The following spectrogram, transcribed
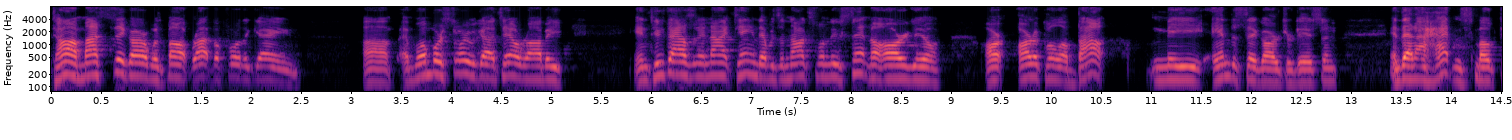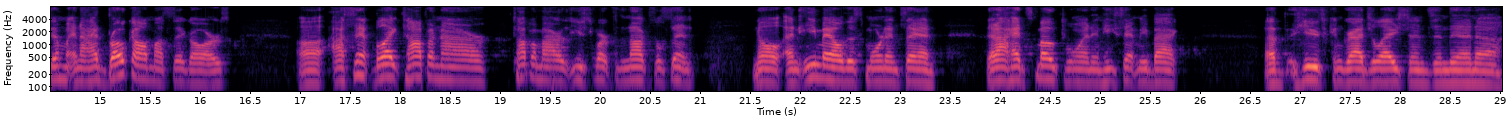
Tom, my cigar was bought right before the game. Um, and one more story we got to tell, Robbie. In 2019, there was a Knoxville News Sentinel argue, ar- article about me and the cigar tradition, and that I hadn't smoked them, and I had broke all my cigars. Uh, I sent Blake Toppenmeyer, Toppenmeyer that used to work for the Knoxville Sentinel, an email this morning saying that I had smoked one, and he sent me back a huge congratulations, and then uh,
